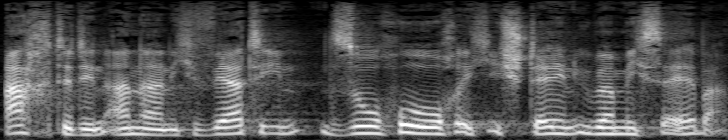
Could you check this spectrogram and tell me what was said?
achte den anderen, ich werte ihn so hoch, ich, ich stelle ihn über mich selber.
